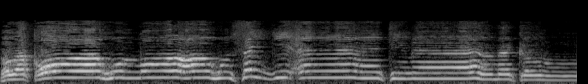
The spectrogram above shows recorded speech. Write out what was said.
فوقاه الله سيئات ما مكروا.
